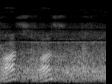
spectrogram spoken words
Was? Was?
